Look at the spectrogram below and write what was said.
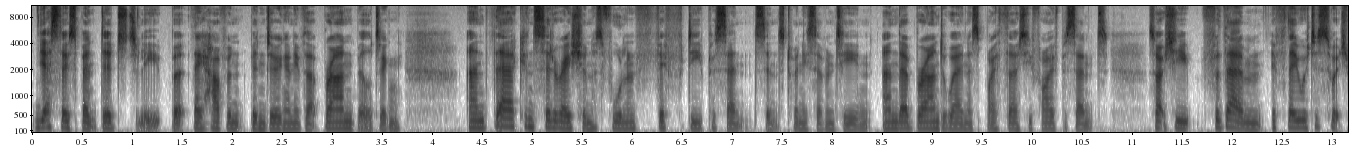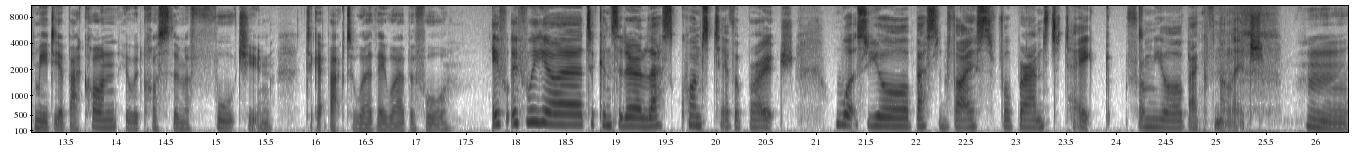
Yes, they spent digitally, but they haven't been doing any of that brand building and their consideration has fallen 50% since 2017 and their brand awareness by 35%. So, actually, for them, if they were to switch media back on, it would cost them a fortune to get back to where they were before. If, if we were to consider a less quantitative approach, what's your best advice for brands to take from your bank of knowledge? Hmm.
